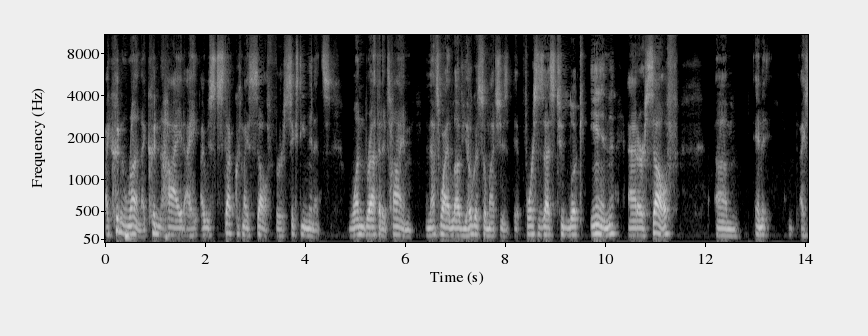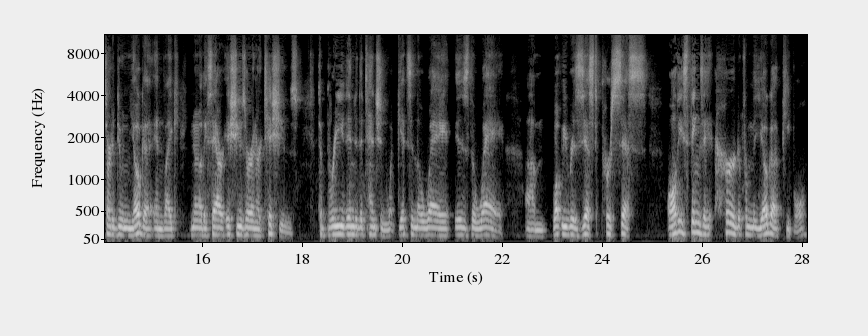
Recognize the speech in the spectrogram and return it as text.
I couldn't run. I couldn't hide. I, I was stuck with myself for 60 minutes, one breath at a time. And that's why I love yoga so much is it forces us to look in at ourself. Um, and I started doing yoga and like, you know, they say our issues are in our tissues to breathe into the tension. What gets in the way is the way. Um, what we resist persists all these things I heard from the yoga people,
